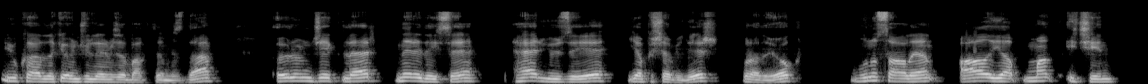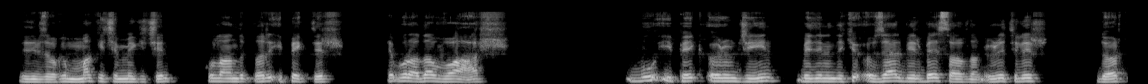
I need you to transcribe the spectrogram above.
yukarıdaki öncüllerimize baktığımızda örümcekler neredeyse her yüzeye yapışabilir. Burada yok. Bunu sağlayan ağ yapmak için dediğimizde bakın mak için mek için kullandıkları ipektir. E burada var. Bu ipek örümceğin bedenindeki özel bir bez tarafından üretilir. 4.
